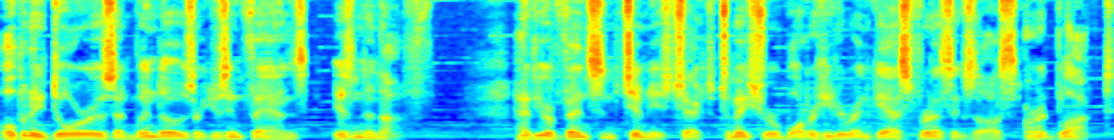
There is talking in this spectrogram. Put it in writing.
Opening doors and windows or using fans isn't enough. Have your vents and chimneys checked to make sure water heater and gas furnace exhausts aren't blocked.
